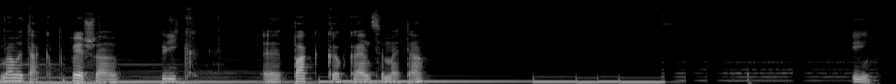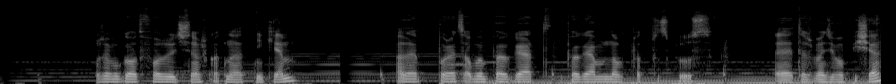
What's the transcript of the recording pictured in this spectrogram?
mamy tak, po pierwsze plik yy, pack.mcmeta i możemy go otworzyć na przykład notatnikiem, ale polecałbym program, program Notepad++, yy, też będzie w opisie.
